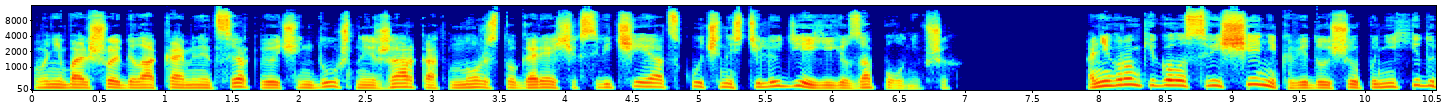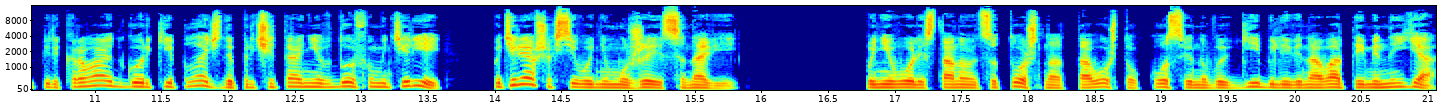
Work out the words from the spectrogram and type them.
В небольшой белокаменной церкви очень душно и жарко от множества горящих свечей и от скученности людей, ее заполнивших. А негромкий голос священника, ведущего панихиду, перекрывают горький плач до причитания вдов и матерей, потерявших сегодня мужей и сыновей. Поневоле становится тошно от того, что косвенно в их гибели виноват именно я,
